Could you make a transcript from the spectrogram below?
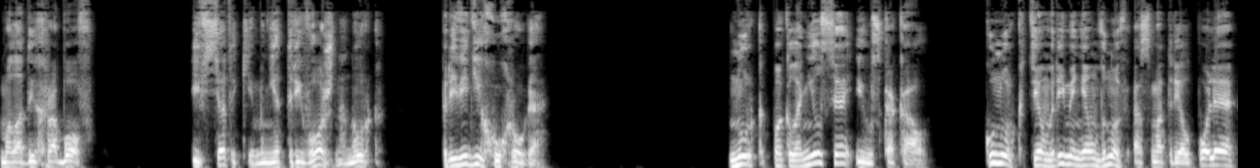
молодых рабов. И все-таки мне тревожно, Нурк. Приведи Хухруга». Нурк поклонился и ускакал. Кунурк тем временем вновь осмотрел поле,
